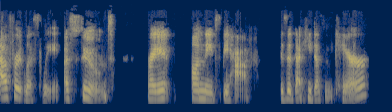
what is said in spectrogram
effortlessly assumed, right, on Nate's behalf? Is it that he doesn't care?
